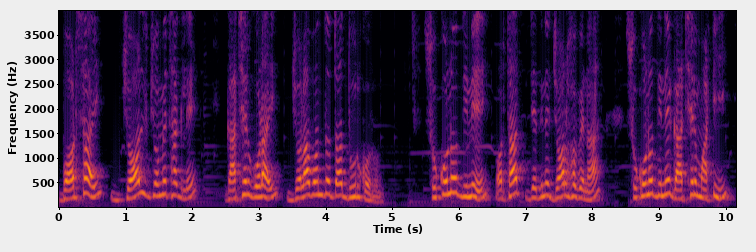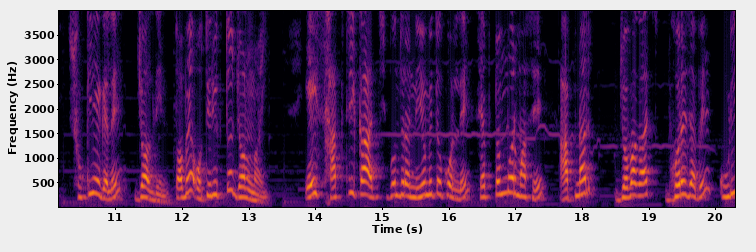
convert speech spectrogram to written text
বর্ষায় জল জমে থাকলে গাছের গোড়ায় জলাবদ্ধতা দূর করুন। শুকনো দিনে, অর্থাৎ যেদিনে জল হবে না, শুকনো দিনে গাছের মাটি শুকিয়ে গেলে জল দিন, তবে অতিরিক্ত জল নয়। এই সাতটি কাজ বন্ধুরা নিয়মিত করলে সেপ্টেম্বর মাসে আপনার জবা গাছ ভরে যাবে কুড়ি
